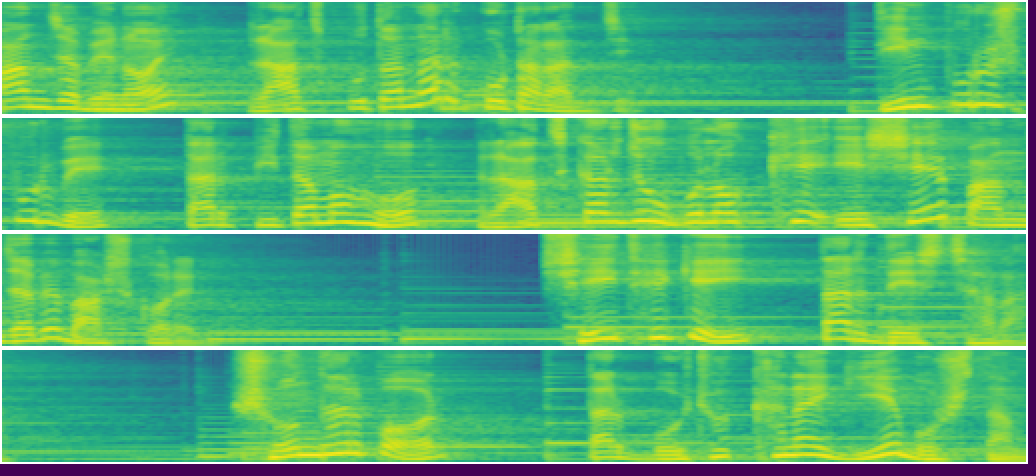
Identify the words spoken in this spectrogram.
পাঞ্জাবে নয়, রাজপুতানার কোটা রাজ্যে। তিন পুরুষ পূর্বে তার পিতামহ রাজকার্য উপলক্ষে এসে পাঞ্জাবে বাস করেন। সেই থেকেই তার দেশ ছাড়া। সন্ধ্যার পর তার বৈঠকখানায় গিয়ে বসতাম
